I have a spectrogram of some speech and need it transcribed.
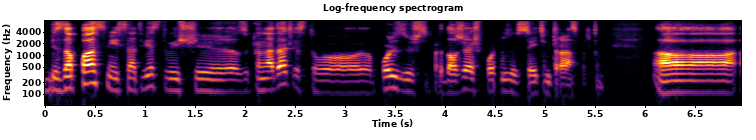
безопасно и соответствующее законодательству пользуешься, продолжаешь пользоваться этим транспортом. А,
